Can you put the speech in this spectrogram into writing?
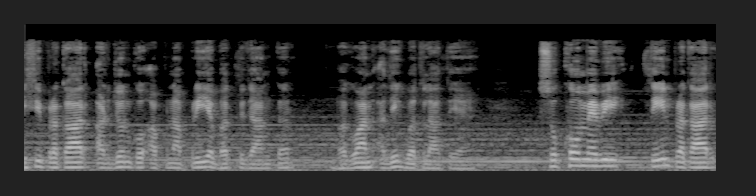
इसी प्रकार अर्जुन को अपना प्रिय भक्त जानकर भगवान अधिक बतलाते हैं। सुखों में भी तीन प्रकार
